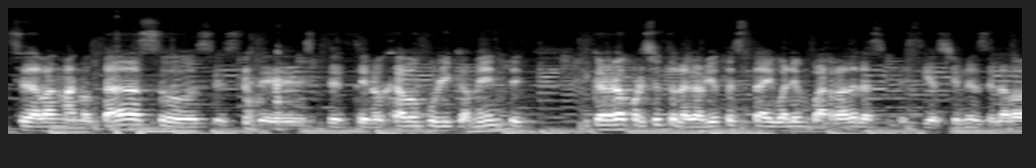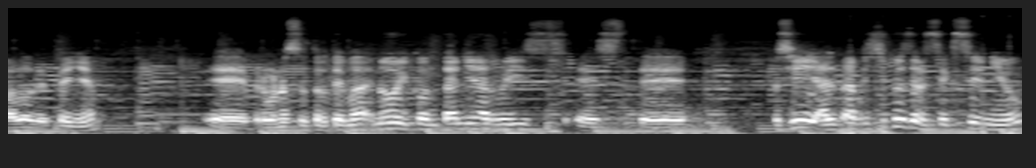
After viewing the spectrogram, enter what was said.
se daban manotazos, este, se, enojaban públicamente. Y claro, por cierto, la gaviota está igual embarrada en las investigaciones del lavado de Peña. Eh, pero bueno, es otro tema. No, y con Tania Ruiz, este, pues sí, al, a principios del sexenio,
